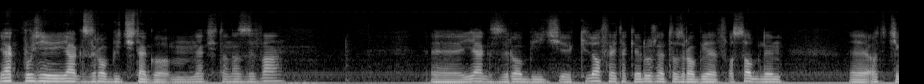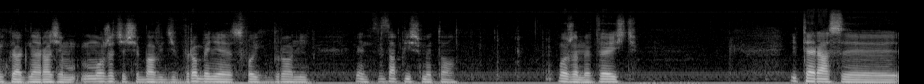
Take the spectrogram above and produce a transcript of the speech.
Jak później, jak zrobić tego, mm, jak się to nazywa? E, jak zrobić e, kilofy, takie różne to zrobię w osobnym e, odcinku jak na razie. Możecie się bawić w robienie swoich broni, więc zapiszmy to. Możemy wyjść. I teraz, y,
